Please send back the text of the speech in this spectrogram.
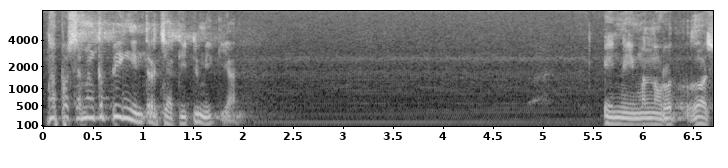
apa sampean kepingin terjadi demikian? Ini menurut Ghos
